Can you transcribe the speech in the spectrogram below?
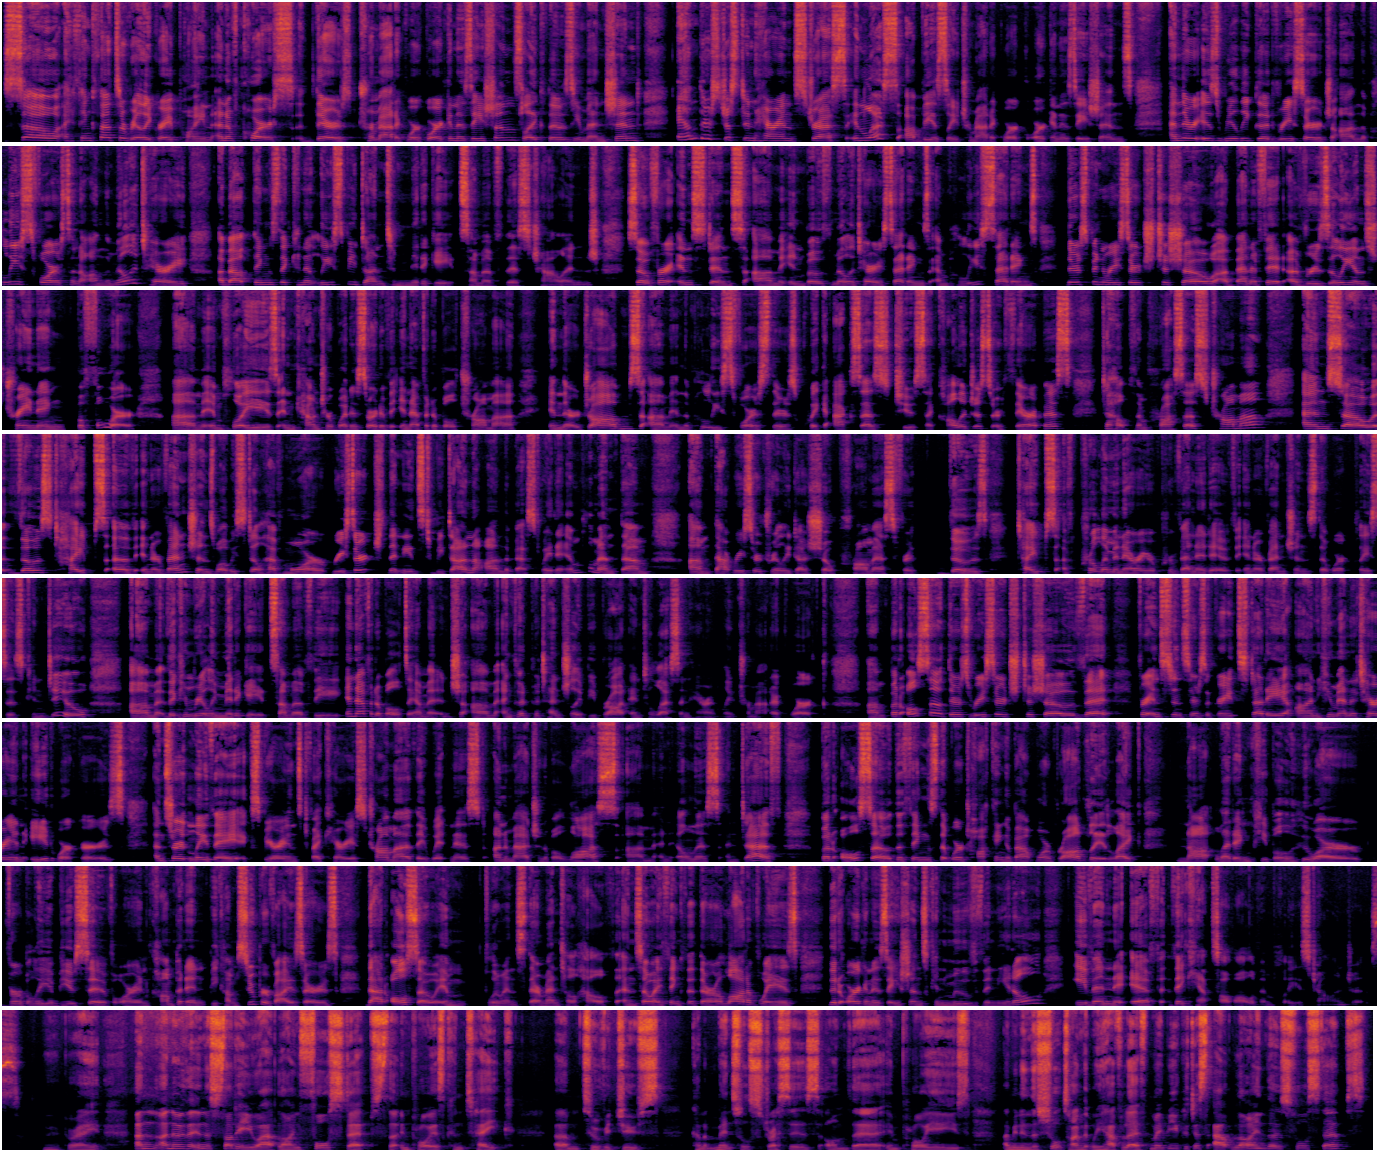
So, I think that's a really great point. And of course, there's traumatic work organizations like those you mentioned, and there's just inherent stress in less obviously traumatic work organizations. And there is really good research on the police force and on the military about things that can at least be done to mitigate some of this challenge. So, for instance, um, in both military settings and police settings, there's been research to show a benefit of resilience training before um, employees employees encounter what is sort of inevitable trauma in their jobs. Um, in the police force, there's quick access to psychologists or therapists to help them process trauma. And so, those types of interventions, while we still have more research that needs to be done on the best way to implement them, um, that research really does show promise for those types of preliminary or preventative interventions that workplaces can do um, that can really mitigate some of the inevitable damage um, and could potentially be brought into less inherently traumatic work. Um, but also, there's research to show that, for instance, there's a great study on humanitarian aid workers, and certainly they experienced vicarious trauma, they witnessed unimaginable loss um, and illness and death, but also the things that we're talking about more broadly, like not letting people who are verbally abusive or incompetent become supervisors that also influence their mental health. And so I think that there are a lot of ways that organizations can move the needle, even if they can't solve all of employees' challenges. Great. And I know that in the study you outline four steps that employers can take um, to reduce kind of mental stresses on their employees. I mean, in the short time that we have left, maybe you could just outline those four steps.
